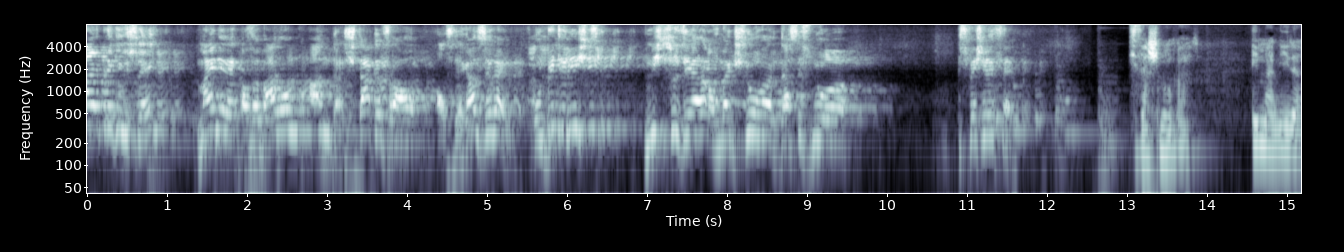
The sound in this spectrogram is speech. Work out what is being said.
weiblichen Geschlecht, meine Offenbarung an der starke Frau auf der ganzen Welt. Und bitte nicht, nicht zu sehr auf mein Schnurrbart, das ist nur Special Effect. Dieser Schnurrbart. Immer wieder.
